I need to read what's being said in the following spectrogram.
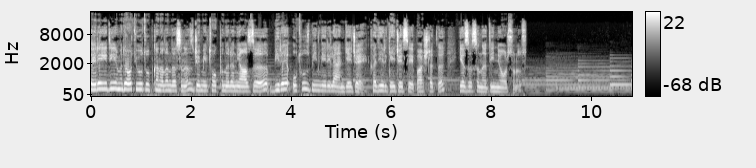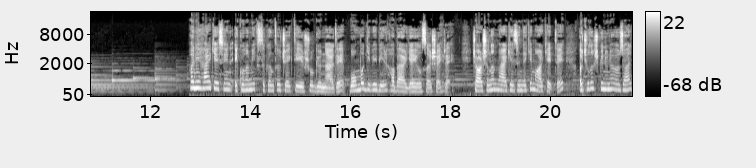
TR724 YouTube kanalındasınız. Cemil Tokpınar'ın yazdığı 1'e 30 bin verilen gece, Kadir Gecesi başlıklı yazısını dinliyorsunuz. Hani herkesin ekonomik sıkıntı çektiği şu günlerde bomba gibi bir haber yayılsa şehre. Çarşının merkezindeki markette açılış gününe özel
